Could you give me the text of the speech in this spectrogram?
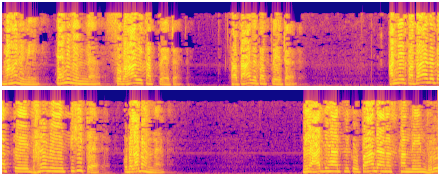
මහණෙනි පැමිණෙන්න ස්වභාවිකත්වයට තථාගතත්වයට. අන්නේ තථාගතත්වයේ ධර්මයේ පිහිට ඔබ ලබන්න. මේ ආධ්‍යාත්මික උපාදානස්කන්ධයෙන් දුරව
